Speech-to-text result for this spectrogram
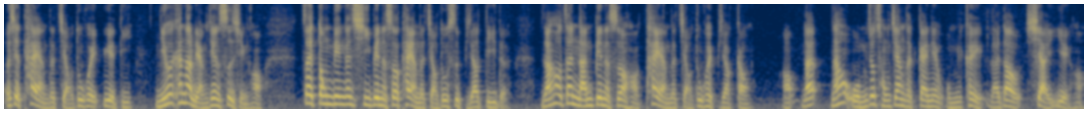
而且太阳的角度会越低，你会看到两件事情哈。在东边跟西边的时候，太阳的角度是比较低的；然后在南边的时候，哈，太阳的角度会比较高。好，来，然后我们就从这样的概念，我们可以来到下一页，哈。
